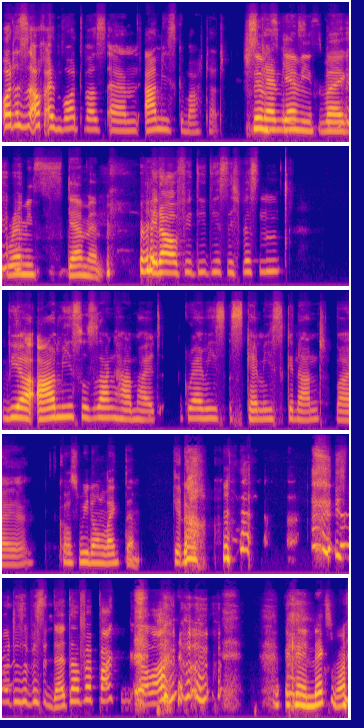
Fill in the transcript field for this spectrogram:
Oh, das ist auch ein Wort, was ähm, Amis gemacht hat. Stimmt, Scammies. Scammies, weil Grammys scammen. Genau, für die, die es nicht wissen, wir Amis sozusagen haben halt Grammys Scammies genannt, weil, Because we don't like them. genau. ich wollte es ein bisschen netter verpacken, aber. Okay, next one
